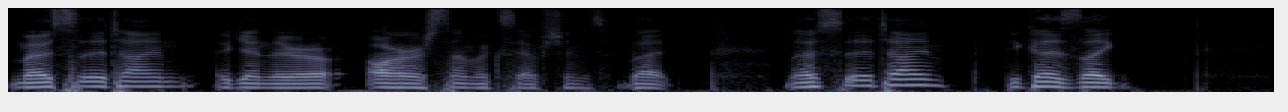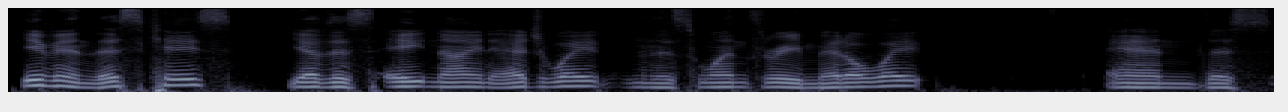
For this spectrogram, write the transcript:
Most of the time, again there are some exceptions, but most of the time because like even in this case, you have this 8 9 edge wait and this 1 3 middle wait and this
